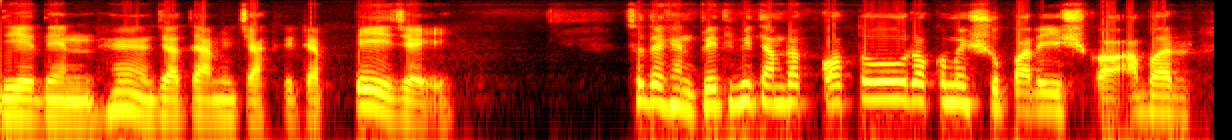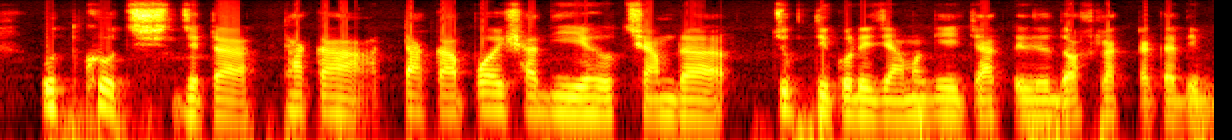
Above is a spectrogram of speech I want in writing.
দিয়ে দেন হ্যাঁ যাতে আমি চাকরিটা পেয়ে যাই। তো দেখেন, পৃথিবীতে আমরা কত রকমের সুপারিশ, আবার উৎকুচ, যেটা টাকা টাকা, পয়সা দিয়ে হচ্ছে আমরা চুক্তি করি যে আমাকে এই চাকরিতে দশ লাখ টাকা দিব,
